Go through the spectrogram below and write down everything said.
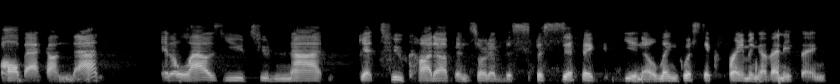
fall back on that, it allows you to not get too caught up in sort of the specific, you know, linguistic framing of anything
